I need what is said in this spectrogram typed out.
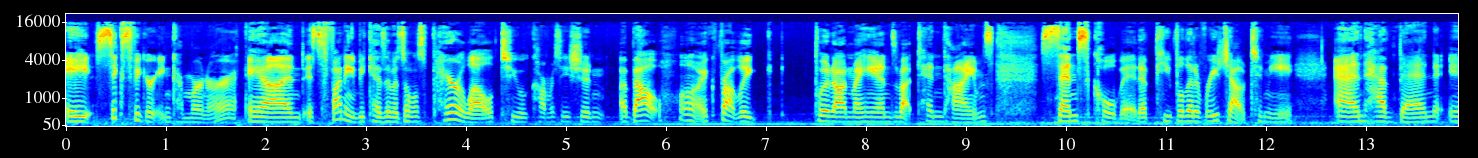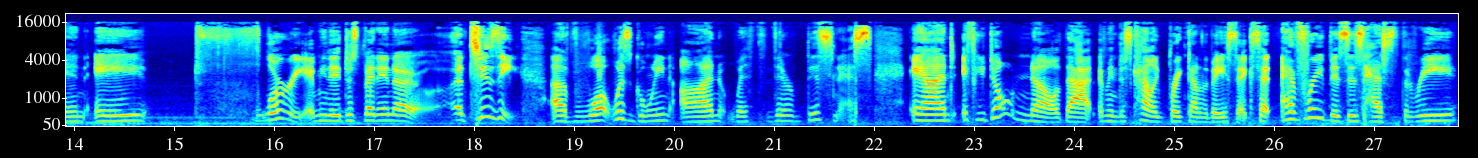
a six figure income earner. And it's funny because it was almost parallel to a conversation about, I probably put on my hands about 10 times since COVID of people that have reached out to me and have been in a flurry. I mean, they've just been in a, a tizzy of what was going on with their business. And if you don't know that, I mean, just kind of like break down the basics that every business has three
